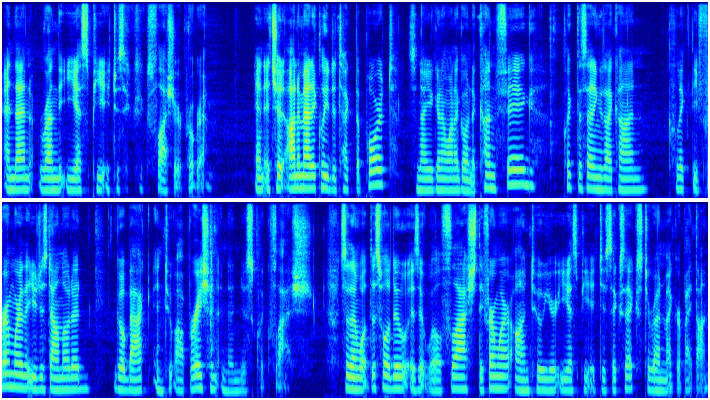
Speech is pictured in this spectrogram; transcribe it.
and then run the ESP8266 flasher program. And it should automatically detect the port. So now you're going to want to go into config, click the settings icon, click the firmware that you just downloaded, go back into operation, and then just click flash. So then what this will do is it will flash the firmware onto your ESP8266 to run MicroPython.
